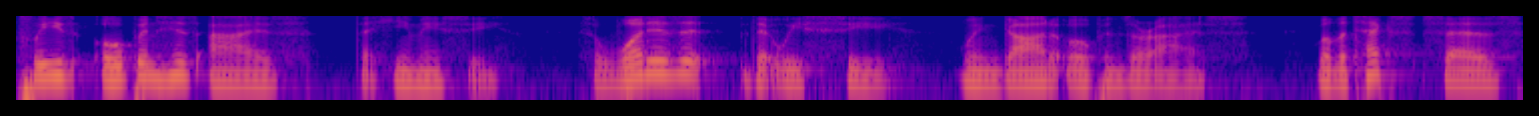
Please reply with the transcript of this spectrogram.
please open his eyes that he may see. So, what is it that we see when God opens our eyes? Well, the text says,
